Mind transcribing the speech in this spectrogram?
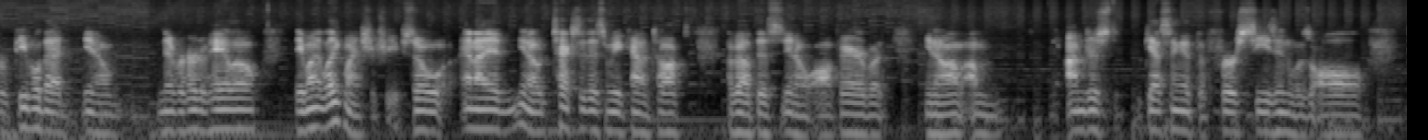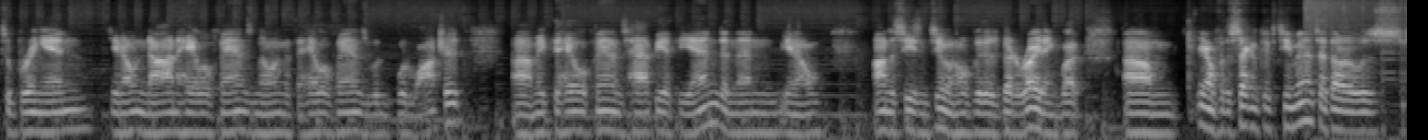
for people that you know never heard of Halo, they might like Master Chief. So, and I had you know texted this and we kind of talked about this you know off air, but you know I'm I'm, I'm just guessing that the first season was all to bring in you know non Halo fans, knowing that the Halo fans would would watch it, uh, make the Halo fans happy at the end, and then you know on to season two, and hopefully there's better writing. But um, you know, for the second 15 minutes, I thought it was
